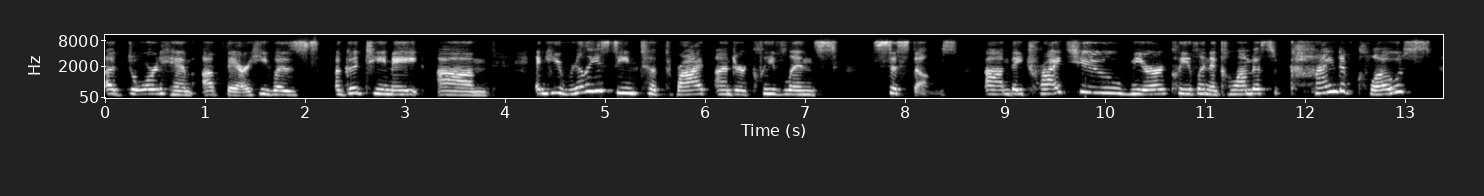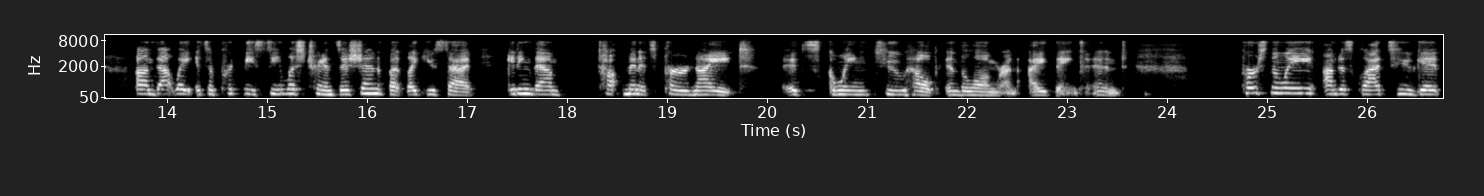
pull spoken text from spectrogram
adored him up there. He was a good teammate. Um, and he really seemed to thrive under Cleveland's systems. Um, they try to mirror Cleveland and Columbus kind of close. Um, that way, it's a pretty seamless transition. But like you said, getting them top minutes per night, it's going to help in the long run, I think. And personally, I'm just glad to get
